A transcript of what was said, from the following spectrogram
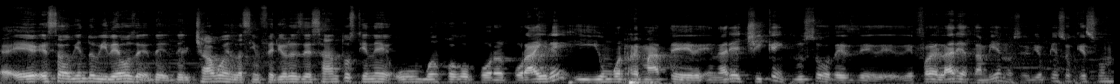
eh, he, estado viendo videos del chavo en las inferiores de Santos, tiene un buen juego por aire y un buen remate en área chica, incluso desde fuera del área también. Yo pienso que es un,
